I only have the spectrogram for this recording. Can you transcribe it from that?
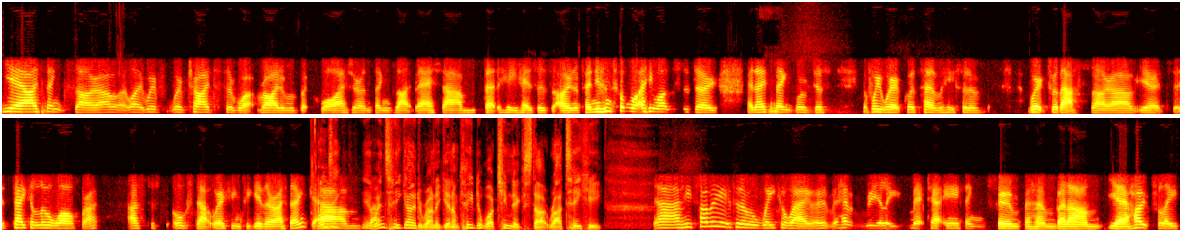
Yeah, I think so. I, like we've we've tried to sort of ride him a bit quieter and things like that. Um, but he has his own opinions of what he wants to do, and I think we've just if we work with him, he sort of works with us. So uh, yeah, it's it's taken a little while for us us to all start working together, I think. When's he, um, yeah, when's he going to run again? I'm keen to watch him next start. Ratihi. Uh, he's probably sort of a week away. We haven't really mapped out anything firm for him, but um, yeah, hopefully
